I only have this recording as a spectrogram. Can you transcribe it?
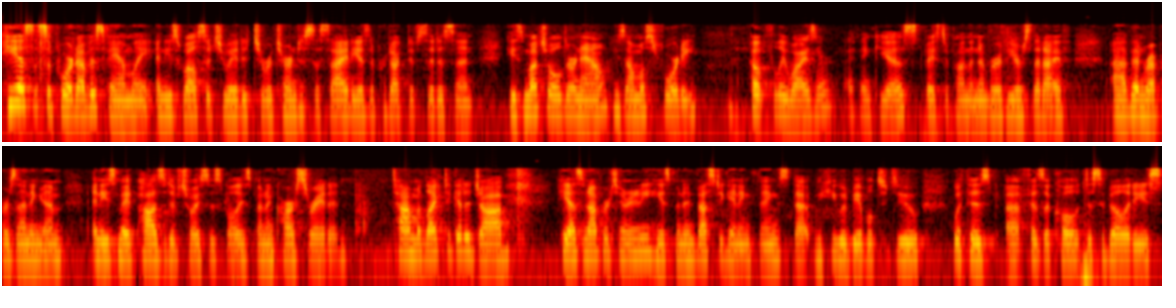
He has the support of his family and he's well situated to return to society as a productive citizen. He's much older now. He's almost 40. Hopefully wiser, I think he is, based upon the number of years that I've uh, been representing him. And he's made positive choices while he's been incarcerated. Tom would like to get a job. He has an opportunity. He's been investigating things that he would be able to do with his uh, physical disabilities.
